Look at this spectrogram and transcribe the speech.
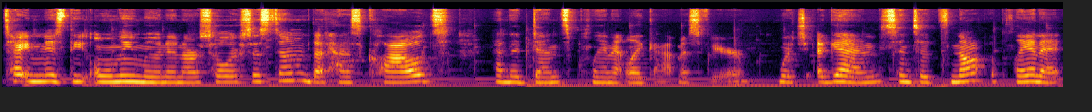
Titan is the only moon in our solar system that has clouds and a dense planet like atmosphere, which, again, since it's not a planet,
